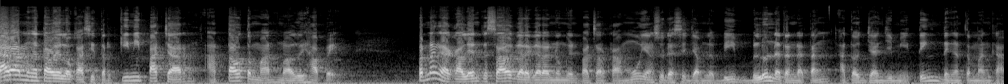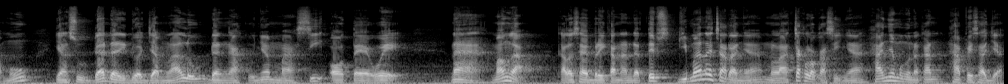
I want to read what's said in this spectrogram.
Cara mengetahui lokasi terkini pacar atau teman melalui HP. Pernah nggak kalian kesal gara-gara nungguin pacar kamu yang sudah sejam lebih belum datang-datang atau janji meeting dengan teman kamu yang sudah dari dua jam lalu dan ngakunya masih OTW? Nah, mau nggak kalau saya berikan Anda tips gimana caranya melacak lokasinya hanya menggunakan HP saja?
